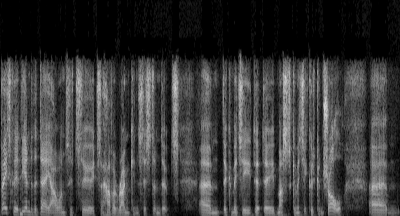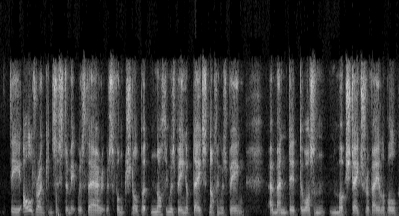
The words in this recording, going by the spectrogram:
Basically, at the end of the day, I wanted to to have a ranking system that um, the committee, that the Masters Committee could control. Um, the old ranking system, it was there, it was functional, but nothing was being updated, nothing was being amended. There wasn't much data available,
